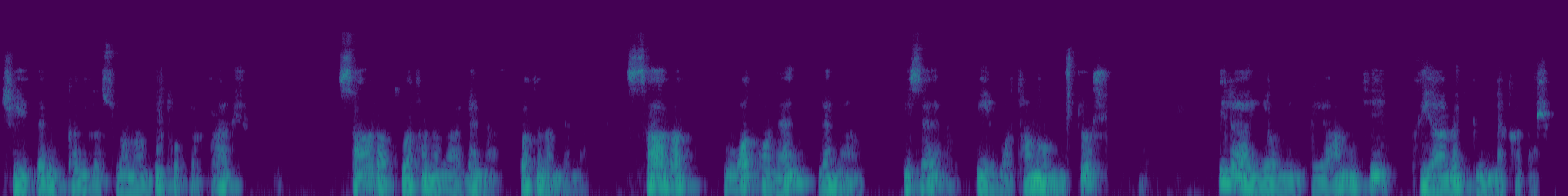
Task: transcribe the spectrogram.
şehitlerin kanıyla sulanan bu topraklar sarat vatanana lena vatanan lena sarat vatanen lena bize bir vatan olmuştur. İlâ yevmin kıyameti kıyamet gününe kadar.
